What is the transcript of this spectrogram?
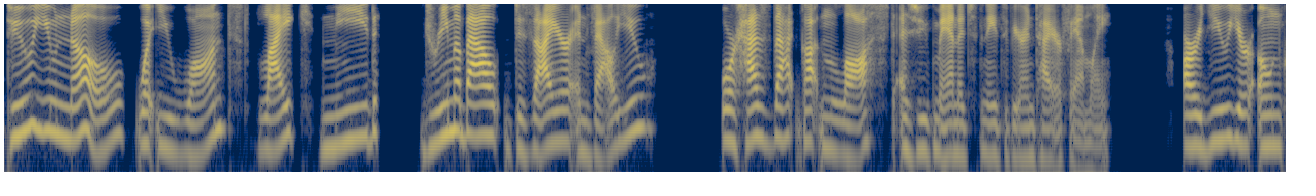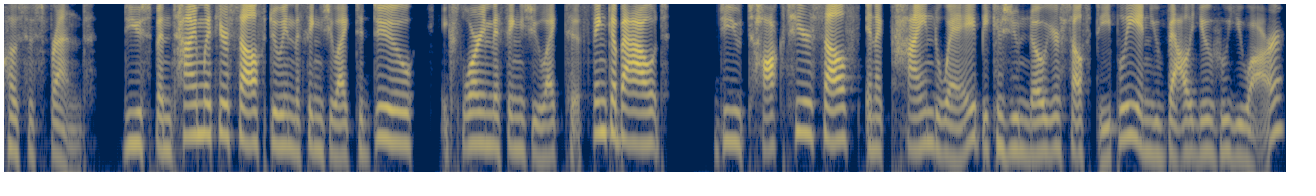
Do you know what you want, like, need, dream about, desire, and value? Or has that gotten lost as you've managed the needs of your entire family? Are you your own closest friend? Do you spend time with yourself doing the things you like to do, exploring the things you like to think about? Do you talk to yourself in a kind way because you know yourself deeply and you value who you are?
